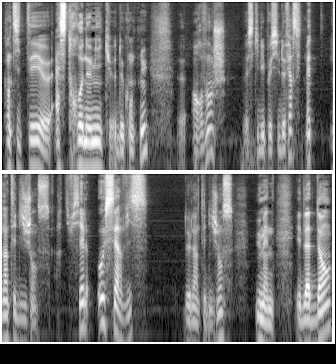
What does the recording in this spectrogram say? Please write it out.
quantité astronomique de contenu. En revanche, ce qu'il est possible de faire, c'est de mettre l'intelligence artificielle au service de l'intelligence humaine. Et de là-dedans,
